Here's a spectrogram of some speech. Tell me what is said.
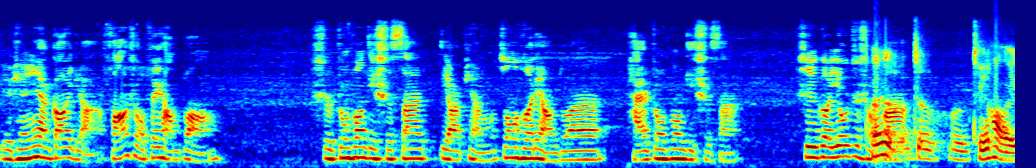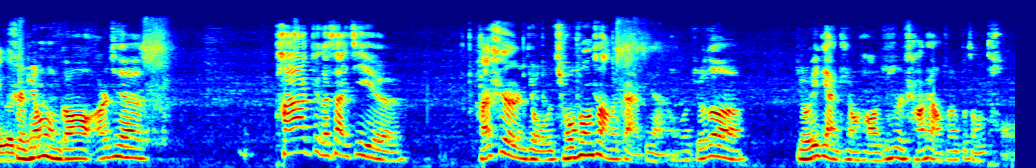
比平均线高一点。防守非常棒，是中锋第十三，第二 PM，综合两端排中锋第十三，是一个优质首但发是，这嗯挺好的一个水平很高，而且他这个赛季还是有球风上的改变，我觉得有一点挺好，就是长两分不怎么投。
